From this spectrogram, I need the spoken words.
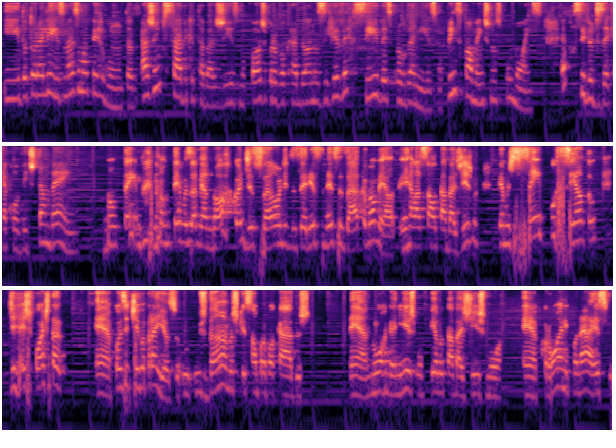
E, doutora Liz, mais uma pergunta. A gente sabe que o tabagismo pode provocar danos irreversíveis para o organismo, principalmente nos pulmões. É possível dizer que a Covid também? Não, tem, não temos a menor condição de dizer isso nesse exato momento. Em relação ao tabagismo, temos 100% de resposta é, positiva para isso. Os danos que são provocados né, no organismo pelo tabagismo é, crônico, né, esse,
